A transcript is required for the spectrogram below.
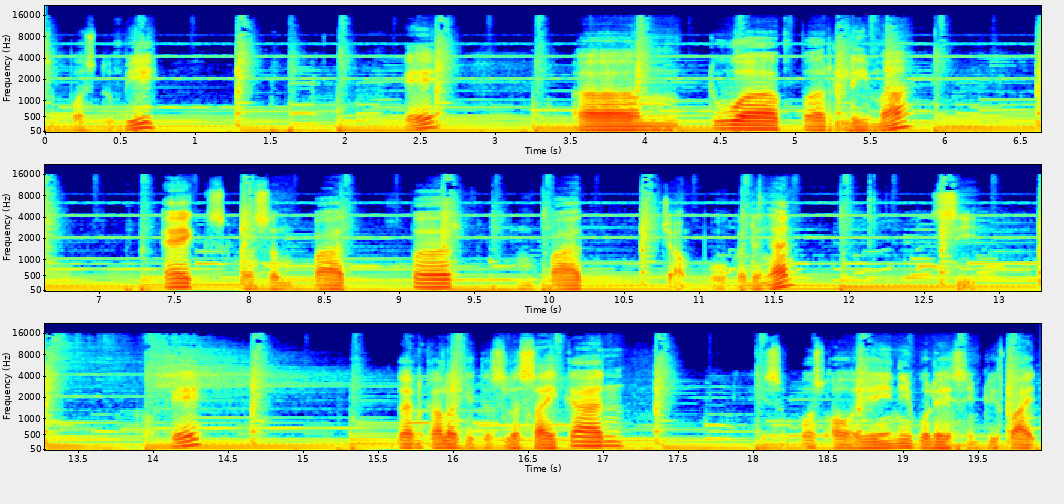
supposed to be okay, um, 2 per 5 X kuasa 4 per 4 campurkan dengan C. Okay. Dan kalau kita selesaikan we suppose oh yang ini boleh simplified.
